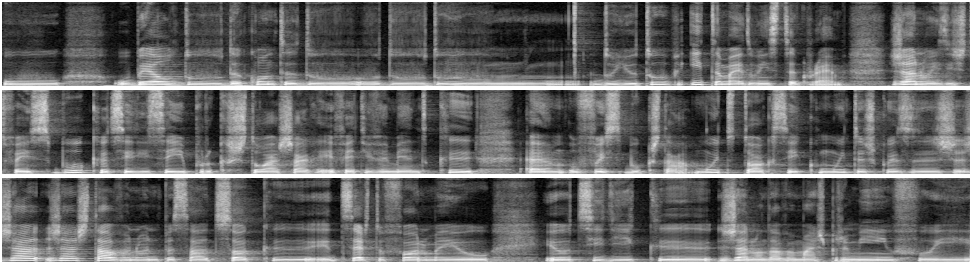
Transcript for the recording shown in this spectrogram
o o belo do, da conta do, do, do, do, YouTube e também do Instagram. Já não existe Facebook, eu decidi sair porque estou a achar efetivamente que um, o Facebook está muito tóxico, muitas coisas já, já estava no ano passado, só que de certa forma eu, eu decidi que já não dava mais para mim, fui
